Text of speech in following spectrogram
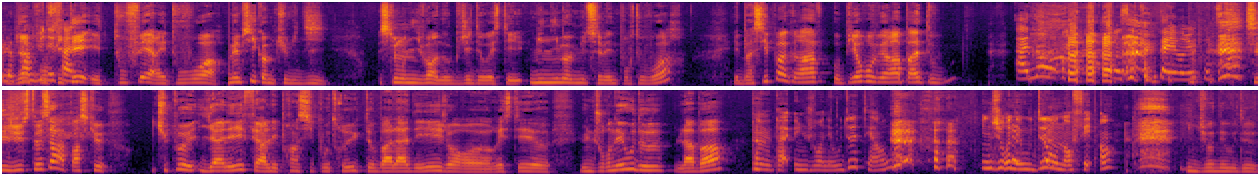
le bien point de vue des profiter et tout faire et tout voir. Même si, comme tu le dis, si on y va, on est obligé de rester minimum une semaine pour tout voir. Et ben c'est pas grave. Au pire, on verra pas tout. Ah non Je pensais que t'allais me répondre. C'est juste ça, parce que tu peux y aller, faire les principaux trucs, te balader, genre euh, rester euh, une journée ou deux là-bas, Non, mais pas une journée ou deux, t'es un ouf. Une journée ou deux, on en fait un une journée ou deux,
